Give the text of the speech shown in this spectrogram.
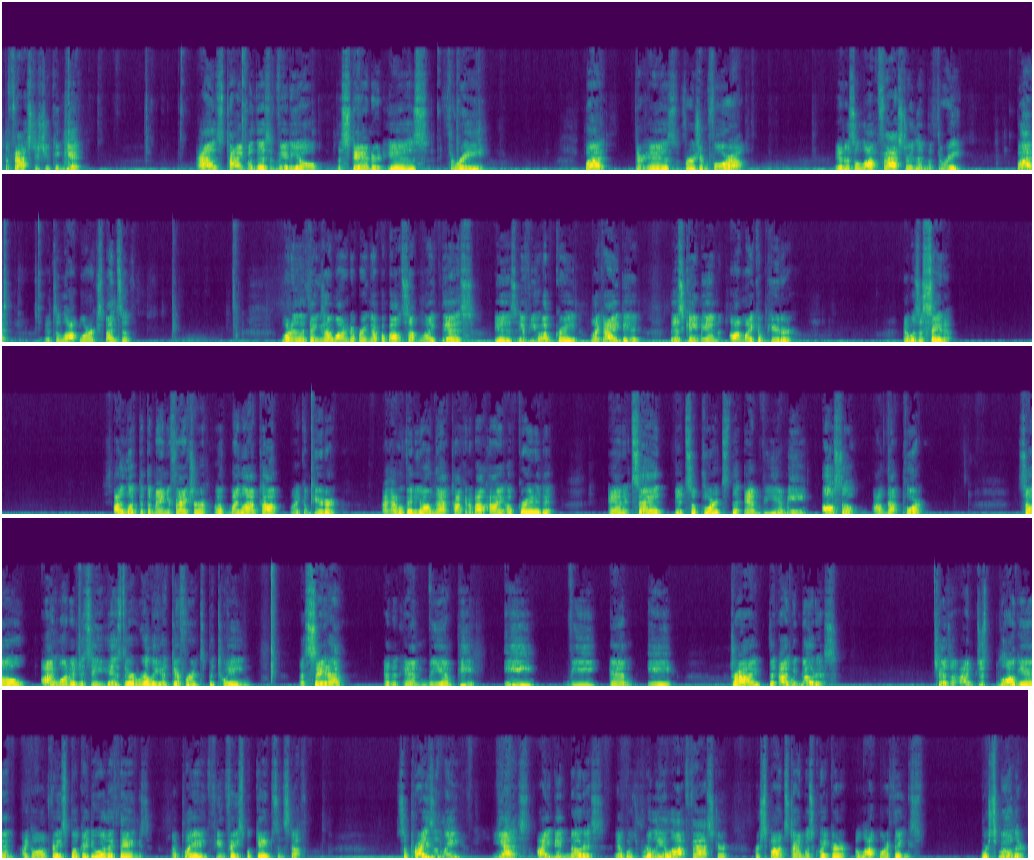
the fastest you can get. As time of this video, the standard is 3, but there is version 4 out. It is a lot faster than the 3, but it's a lot more expensive. One of the things I wanted to bring up about something like this is if you upgrade like I did, this came in on my computer. It was a SATA. I looked at the manufacturer of my laptop, my computer. I have a video on that talking about how I upgraded it. And it said it supports the NVMe also on that port. So I wanted to see, is there really a difference between a SATA and an NVMe, EVME drive that I would notice? Because I just log in, I go on Facebook, I do other things, I play a few Facebook games and stuff. Surprisingly, yes, I did notice it was really a lot faster. Response time was quicker, a lot more things were smoother.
